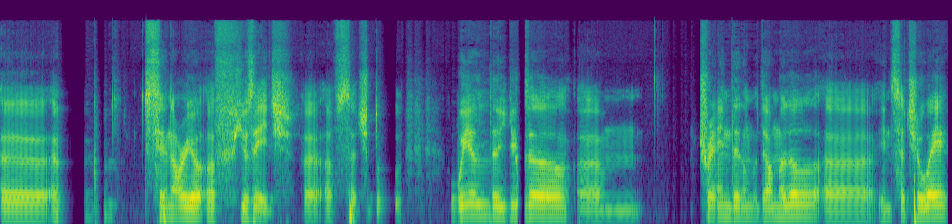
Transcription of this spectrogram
uh, a good scenario of usage uh, of such a tool. Will the user um, train their, their model in such a way?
